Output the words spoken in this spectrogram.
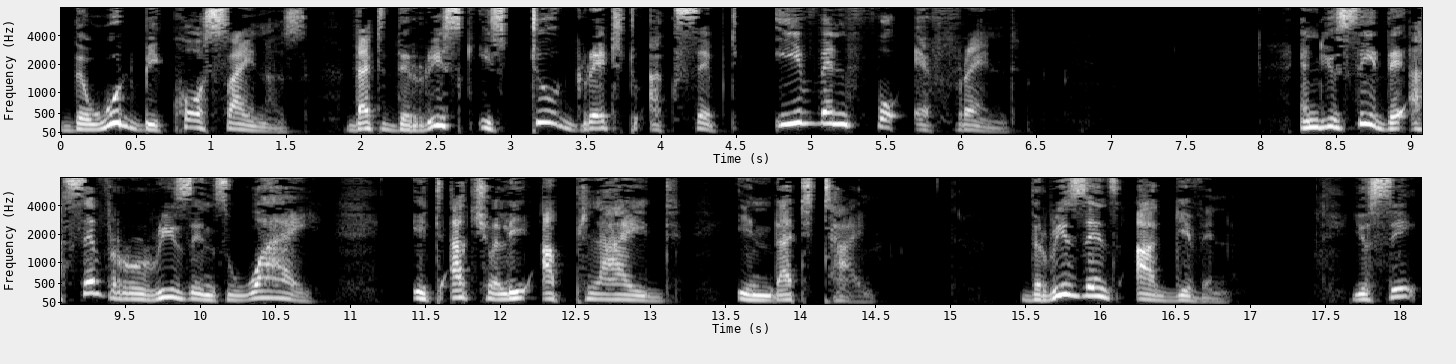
the would-be co-signers that the risk is too great to accept even for a friend. And you see, there are several reasons why it actually applied in that time. The reasons are given. You see,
